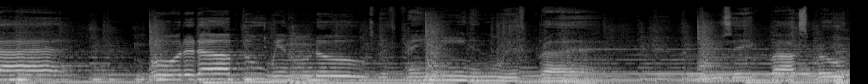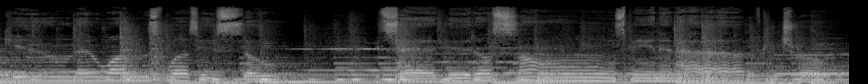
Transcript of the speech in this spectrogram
his boarded up the windows with pain and with pride. The music box broken that once was his soul. Its sad little song spinning out of control.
